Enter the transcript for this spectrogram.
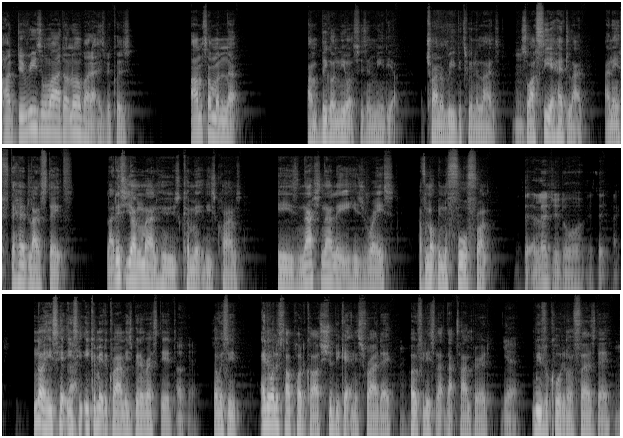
I, the reason why I don't know about that is because I'm someone that I'm big on nuances in media, trying to read between the lines. Mm. So I see a headline, and if the headline states, like this young man who's committed these crimes, his nationality, his race have not been the forefront. Is it alleged or is it actually No, he's, hit, he's he committed a crime. He's been arrested. okay? So obviously, anyone listening to our podcast should be getting this Friday. Mhm. Hopefully, it's not that time period. Yeah. We've recorded on Thursday, hmm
